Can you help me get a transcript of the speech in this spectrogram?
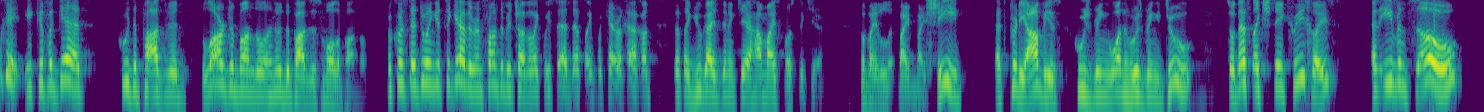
okay, you can forget who deposited the larger bundle and who deposited the smaller bundle because they're doing it together in front of each other, like we said. That's like That's like you guys didn't care. How am I supposed to care? But by by by sheep, that's pretty obvious who's bringing one, who's bringing two. So that's like shtei krichos. And even so,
